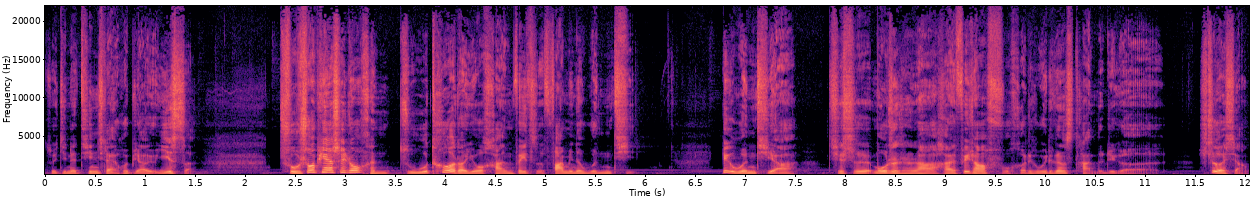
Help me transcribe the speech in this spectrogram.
所以今天听起来会比较有意思。楚说篇是一种很独特的由韩非子发明的文体，这个文体啊，其实某种程度上还非常符合这个维特根斯坦的这个设想。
